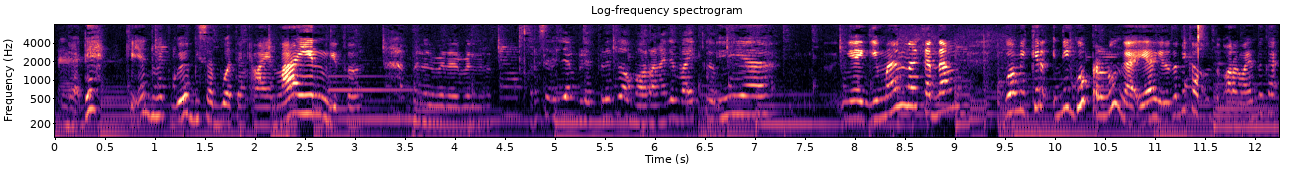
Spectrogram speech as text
enggak deh, kayaknya duit gue bisa buat yang lain-lain gitu. bener bener bener. Terus aja belit-belit lu sama orang aja baik lu. iya ya gimana kadang gue mikir ini gue perlu nggak ya gitu tapi kalau untuk orang lain tuh kan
